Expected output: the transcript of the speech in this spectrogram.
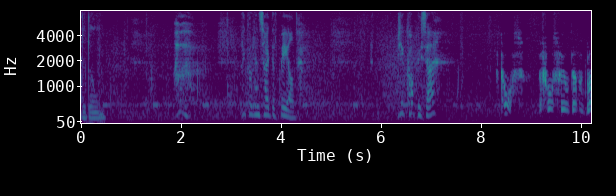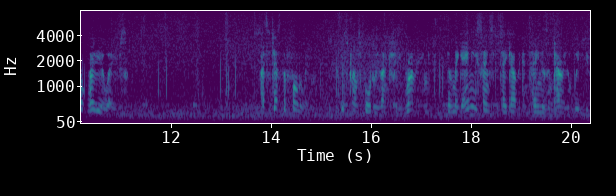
the dome. I got inside the field. Do you copy, sir? Of course. The force field doesn't block radio waves. I suggest the following. If this transporter is actually running, it doesn't make any sense to take out the containers and carry them with you.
